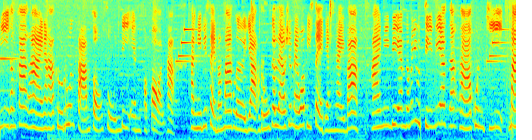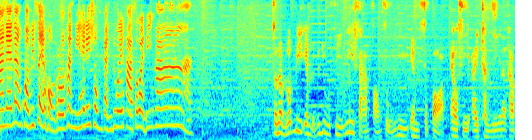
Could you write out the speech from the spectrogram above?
นี่ข้าง ๆ อายนะคะ คือรุ่น 320 DM Sport ค่ะ คันนี้พิเศษมากๆเลย อยากรู้กันแล้วใช่ไหมว่าพิเศษยังไงบ้างไอมี BMW Genius นะคะ คุณพีมาแนะนำความพิเศษของรถคันนี้ให้ได้ชมกันด้วยค่ะ สวัสดีค่ะสำหรับรถ BMW Series 320 DM Sport LCI คันนี้นะครับ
